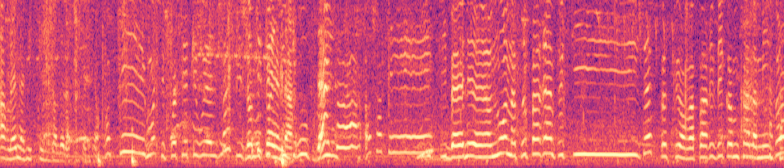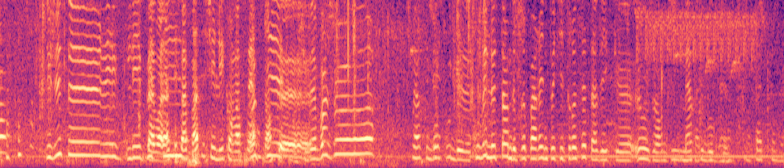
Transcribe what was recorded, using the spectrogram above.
Arlène, la vice-présidente de l'association. Ok, moi c'est Poitiers Elma, puis je Elma. petit groupe. D'accord, enchantée. Puis ben, euh, nous on a préparé un petit geste parce qu'on va pas arriver comme ça à la maison. C'est juste euh, les, les petits... Ben voilà, c'est papa, c'est chez lui qu'on va faire. Ok, Donc, euh, bonjour. Merci beaucoup de trouver le temps de préparer une petite recette avec eux aujourd'hui. Merci beaucoup. pas de problème.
